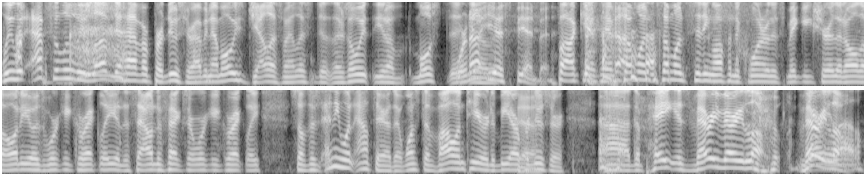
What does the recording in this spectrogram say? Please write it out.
we would absolutely love to have a producer. I mean, I'm always jealous when I listen to. There's always, you know, most. uh, We're not know, ESPN, Ben. Podcast. They have someone someone sitting off in the corner that's making sure that all the audio is working correctly and the sound effects are working correctly. So if there's anyone out there that wants to volunteer to be our Yeah. producer, uh, the pay is very very low, very, low.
